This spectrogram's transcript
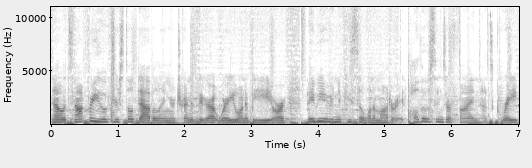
Now, it's not for you if you're still dabbling or trying to figure out where you want to be, or maybe even if you still want to moderate. All those things are fine, that's great.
